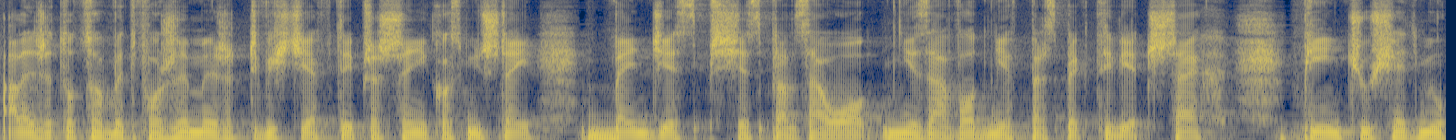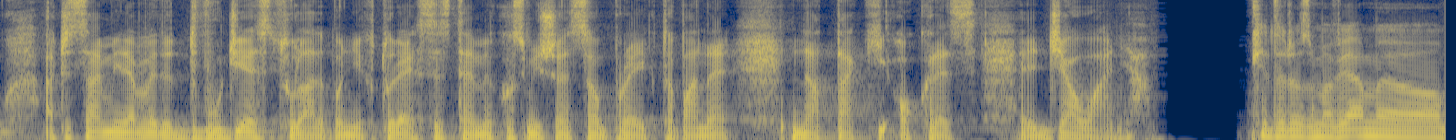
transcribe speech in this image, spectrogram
ale że to, co wytworzymy rzeczywiście w tej przestrzeni kosmicznej będzie się się sprawdzało niezawodnie w perspektywie 3, 5, 7, a czasami nawet 20 lat, bo niektóre systemy kosmiczne są projektowane na taki okres działania. Kiedy rozmawiamy o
